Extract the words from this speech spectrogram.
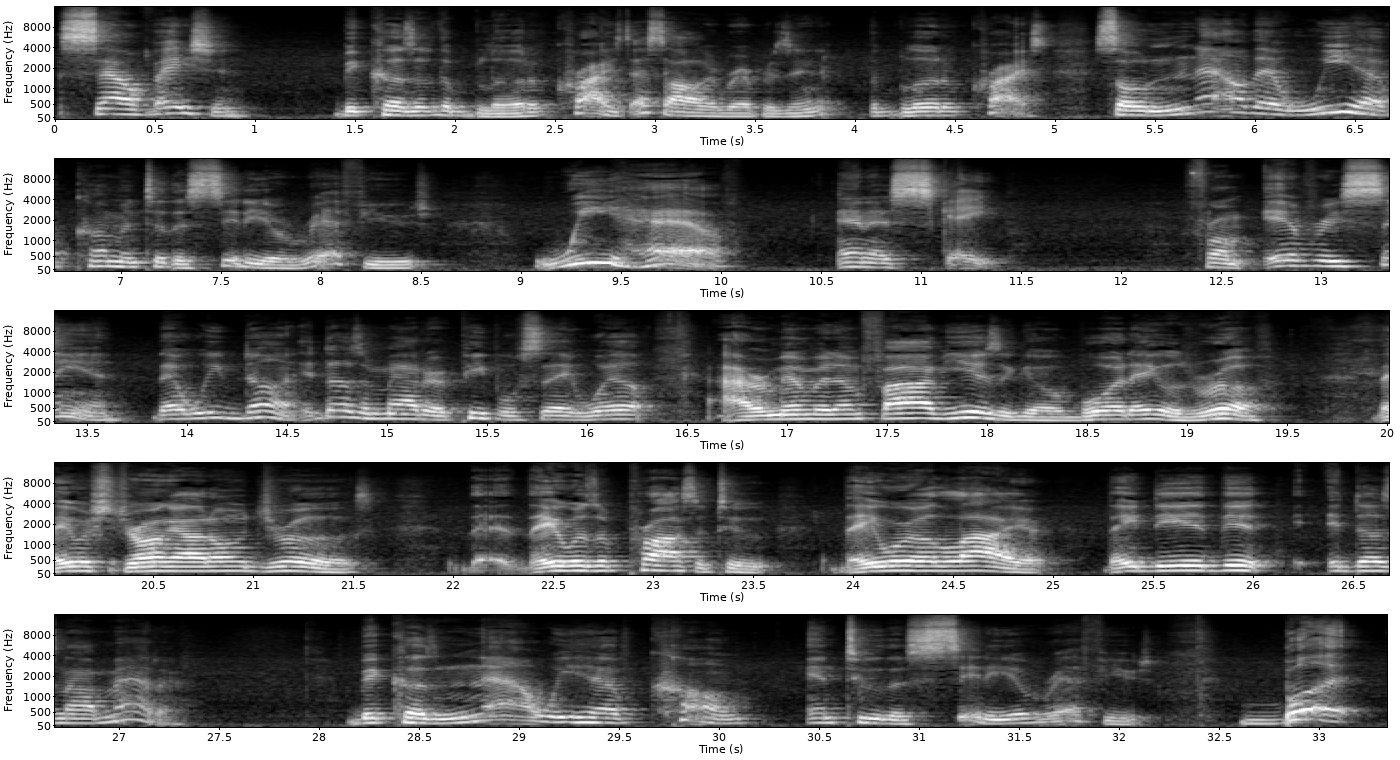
salvation because of the blood of Christ. That's all it represented, the blood of Christ. So now that we have come into the city of refuge, we have an escape from every sin that we've done. It doesn't matter if people say, "Well, I remember them 5 years ago. Boy, they was rough. They were strung out on drugs. They was a prostitute. They were a liar. They did this. It does not matter. Because now we have come into the city of refuge. But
